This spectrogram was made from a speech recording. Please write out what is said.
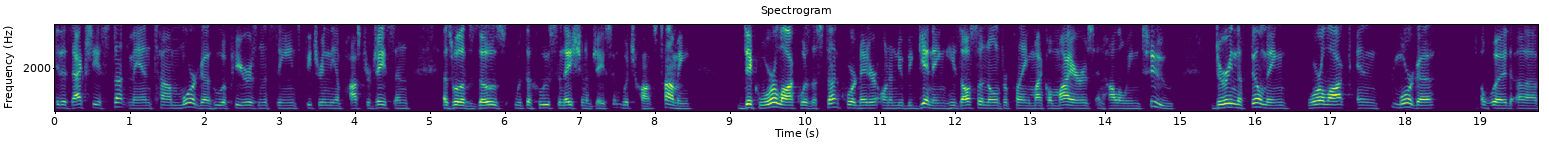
it is actually a stuntman, Tom Morga, who appears in the scenes featuring the imposter Jason, as well as those with the hallucination of Jason, which haunts Tommy. Dick Warlock was a stunt coordinator on A New Beginning. He's also known for playing Michael Myers in Halloween 2. During the filming, Warlock and Morga would uh,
